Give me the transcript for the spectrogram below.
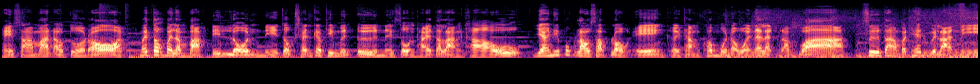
ให้สามารถเอาตัวรอด ไม่ต้องไปลำบากดิ้นรนหนีตกชั้นกับทีมอื่นๆในโซนท้ายตารางเขา อย่างที่พวกเราสับหลอกเองเคยทำข้อมูลเอาไว้นั่นแหละครับว่า สื่อต่างประเทศเวลานี้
